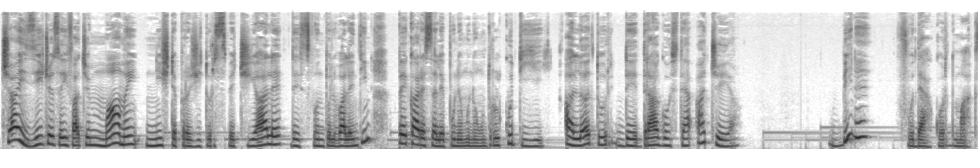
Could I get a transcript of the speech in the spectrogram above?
ce ai zice să-i facem mamei niște prăjituri speciale de Sfântul Valentin pe care să le punem înăuntrul cutiei, alături de dragostea aceea? Bine, fu de acord Max.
